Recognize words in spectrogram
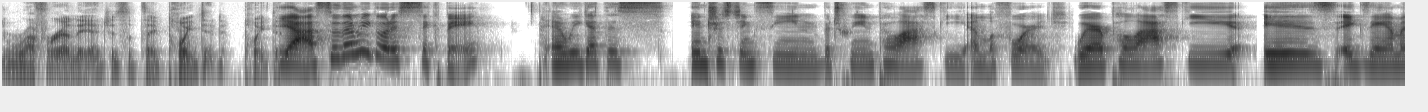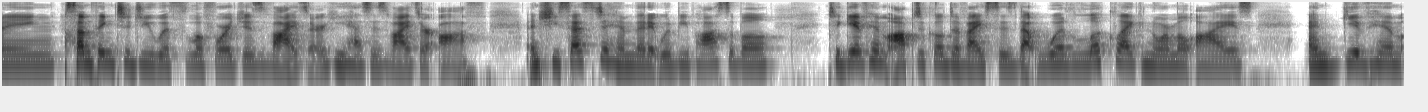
rough around the edges. Let's say pointed, pointed. Yeah, so then we go to sickbay and we get this interesting scene between Pulaski and LaForge where Pulaski is examining something to do with LaForge's visor. He has his visor off and she says to him that it would be possible to give him optical devices that would look like normal eyes and give him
